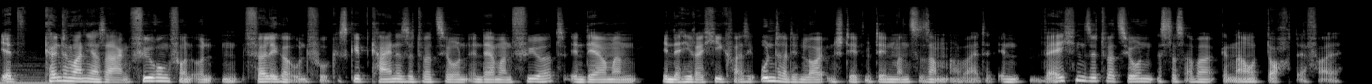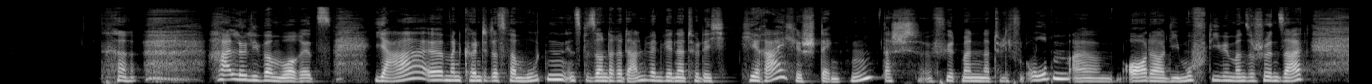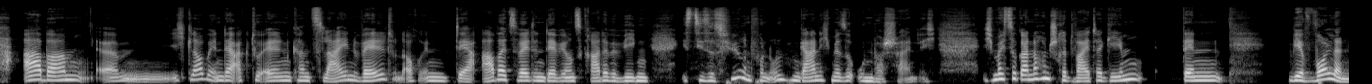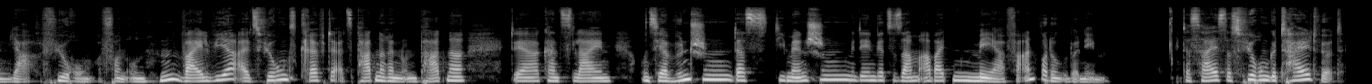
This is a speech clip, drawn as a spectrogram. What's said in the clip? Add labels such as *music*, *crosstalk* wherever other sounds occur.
Jetzt könnte man ja sagen, Führung von unten, völliger Unfug. Es gibt keine Situation, in der man führt, in der man in der Hierarchie quasi unter den Leuten steht, mit denen man zusammenarbeitet. In welchen Situationen ist das aber genau doch der Fall? *laughs* Hallo, lieber Moritz. Ja, äh, man könnte das vermuten, insbesondere dann, wenn wir natürlich hierarchisch denken. Das führt man natürlich von oben, ähm, Order, die Mufti, wie man so schön sagt. Aber ähm, ich glaube, in der aktuellen Kanzleienwelt und auch in der Arbeitswelt, in der wir uns gerade bewegen, ist dieses Führen von unten gar nicht mehr so unwahrscheinlich. Ich möchte sogar noch einen Schritt weitergehen, denn wir wollen ja Führung von unten, weil wir als Führungskräfte, als Partnerinnen und Partner der Kanzleien uns ja wünschen, dass die Menschen, mit denen wir zusammenarbeiten, mehr Verantwortung übernehmen. Das heißt, dass Führung geteilt wird,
